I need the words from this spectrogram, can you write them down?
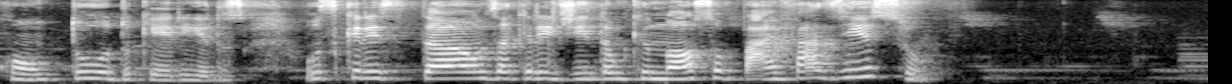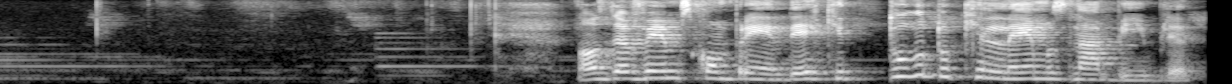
Contudo, queridos, os cristãos acreditam que o nosso Pai faz isso. Nós devemos compreender que tudo que lemos na Bíblia,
